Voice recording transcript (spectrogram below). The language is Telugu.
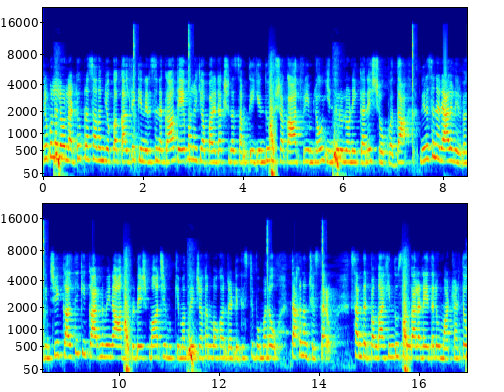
తిరుమలలో లడ్డూ ప్రసాదం యొక్క కల్తీకి నిరసనగా దేవాలయ పరిరక్షణ సమితి ఇందూరు శాఖ ఆధ్వర్యంలో ఇందూరులోని గణేష్ చౌక్ వద్ద నిరసన ర్యాలీ నిర్వహించి కల్తీకి కారణమైన ఆంధ్రప్రదేశ్ మాజీ ముఖ్యమంత్రి జగన్మోహన్ రెడ్డి దిష్టి బొమ్మను దహనం చేశారు. సందర్భంగా హిందూ సంఘాల నేతలు మాట్లాడుతూ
